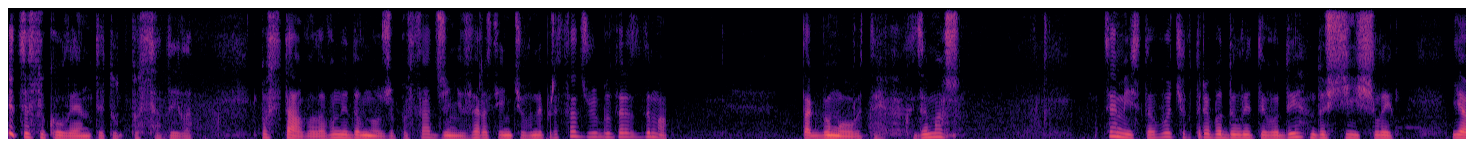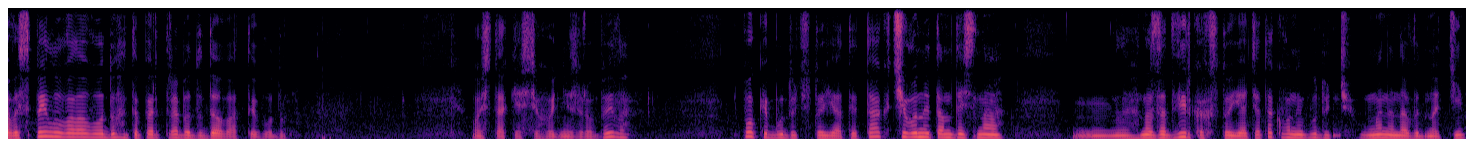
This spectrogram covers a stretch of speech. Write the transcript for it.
І це сукуленти тут посадила. Поставила. Вони давно вже посаджені. Зараз я нічого не присаджую, бо зараз зима. Так би мовити. Зима ж. Це мій ставочок, треба долити води. Дощі йшли. Я виспилувала воду, а тепер треба додавати воду. Ось так я сьогодні зробила. Поки будуть стояти так, чи вони там десь на, на задвірках стоять, а так вони будуть у мене на видноті.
